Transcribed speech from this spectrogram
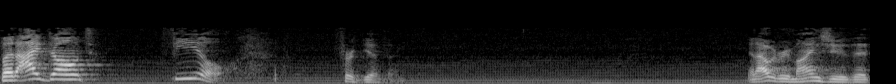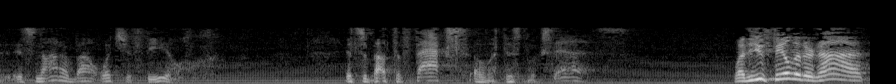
but I don't feel forgiven. And I would remind you that it's not about what you feel. It's about the facts of what this book says. Whether you feel it or not,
